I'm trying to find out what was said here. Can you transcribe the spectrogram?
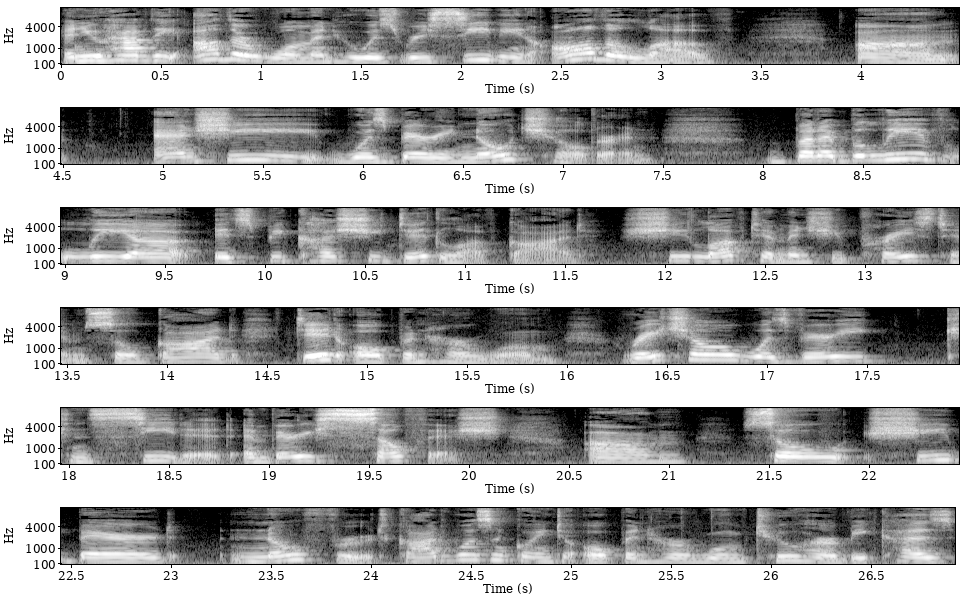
and you have the other woman who is receiving all the love um, and she was bearing no children but i believe leah it's because she did love god she loved him and she praised him so god did open her womb rachel was very conceited and very selfish um, so she bared no fruit. God wasn't going to open her womb to her because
